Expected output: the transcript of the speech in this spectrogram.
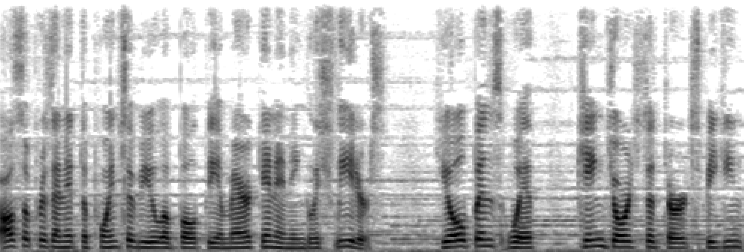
also presented the points of view of both the American and English leaders. He opens with King George III speaking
